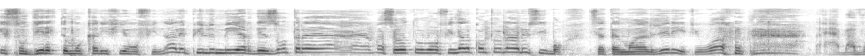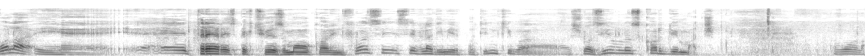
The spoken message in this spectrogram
ils sont directement qualifiés en finale. Et puis le meilleur des autres euh, va se retrouver en finale contre la Russie. Bon, certainement l'Algérie, tu vois. Ah, ben voilà. Et, et, très respectueusement, encore une fois, c'est Vladimir Poutine qui va choisir le score du match. Voilà.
